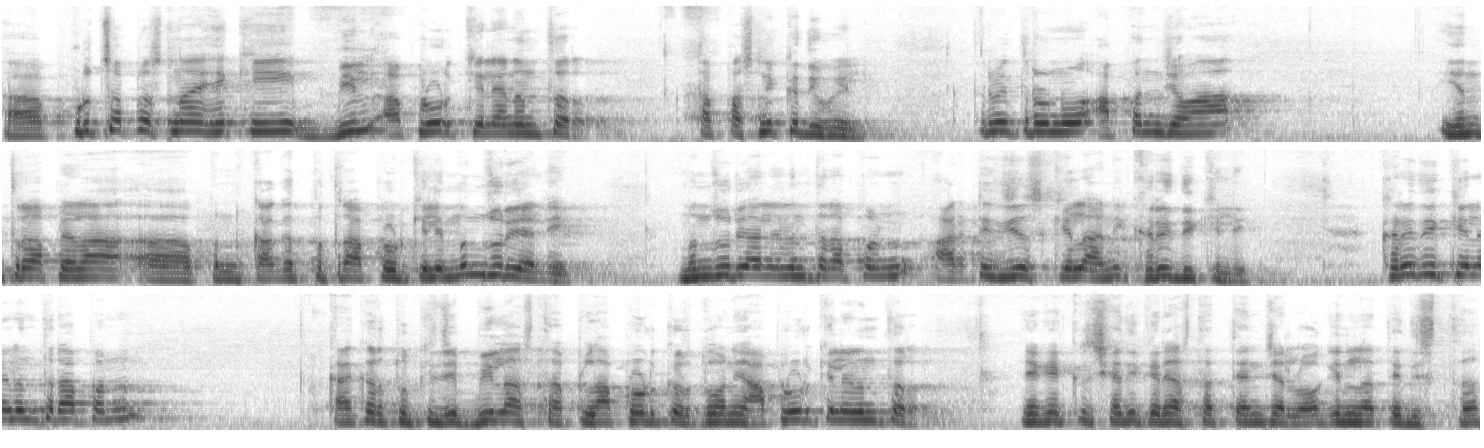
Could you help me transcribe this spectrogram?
पुढचा प्रश्न आहे की बिल अपलोड केल्यानंतर तपासणी कधी होईल? तर मित्रांनो आपण जेव्हा यंत्र आपल्याला आपण कागदपत्र अपलोड केले मंजुरी आली. मंजुरी आल्यानंतर आपण आर टी जी एस केलं आणि खरेदी केली. खरेदी केल्यानंतर आपण काय करतो की जे बिल असतं आपलं अपलोड करतो आणि अपलोड केल्यानंतर जे काही कृषी अधिकारी असतात त्यांच्या लॉग इनला ते दिसतं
